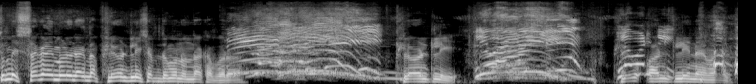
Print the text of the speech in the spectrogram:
तुम्ही सगळे मिळून एकदा फ्लुएंटली शब्द म्हणून दाखवा बरं. फ्लुएंटली फ्लुएंटली नाही म्हणत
